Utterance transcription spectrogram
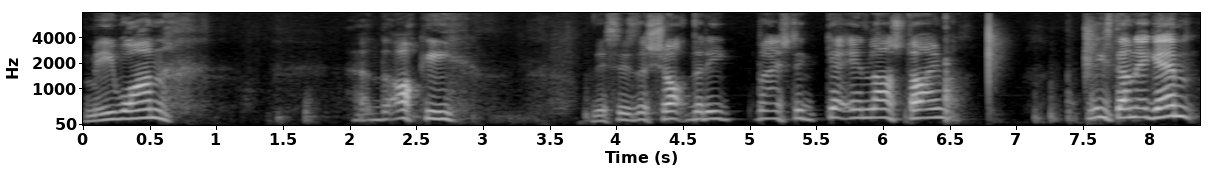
Me one at the oche. This is the shot that he managed to get in last time. He's done it again.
